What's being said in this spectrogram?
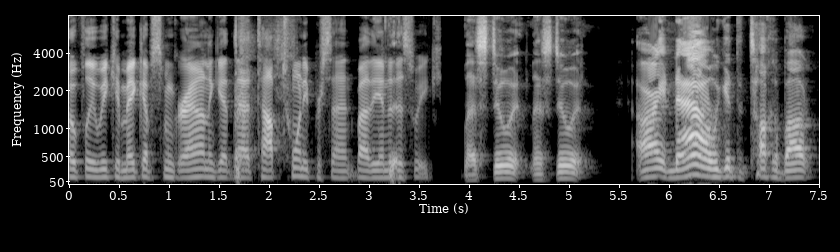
hopefully we can make up some ground and get that top 20% by the end of this week. Let's do it. Let's do it. All right, now we get to talk about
